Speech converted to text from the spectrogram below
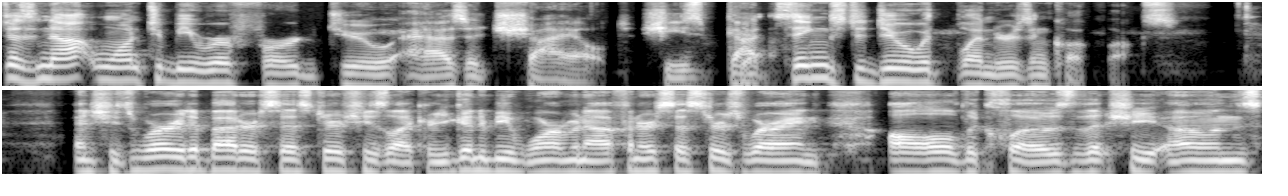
does not want to be referred to as a child. She's got yes. things to do with blenders and cookbooks and she's worried about her sister. She's like, Are you going to be warm enough? And her sister's wearing all the clothes that she owns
